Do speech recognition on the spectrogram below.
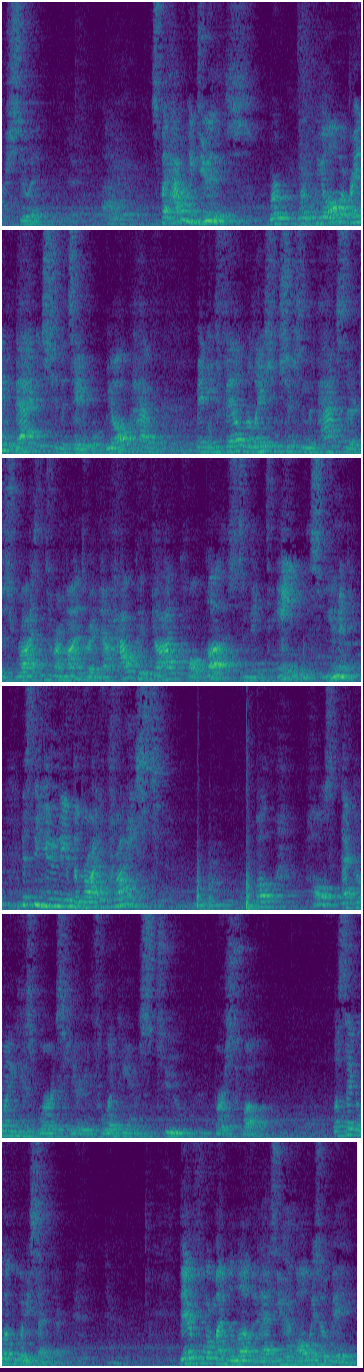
pursue it. But how do we do this? We're, we all are bringing baggage to the table. We all have maybe failed relationships in the past that are just rising to our minds right now. How could God call us to maintain this unity? It's the unity of the bride of Christ. Well, Paul's echoing his words here in Philippians 2, verse 12. Let's take a look at what he said there. Therefore, my beloved, as you have always obeyed,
